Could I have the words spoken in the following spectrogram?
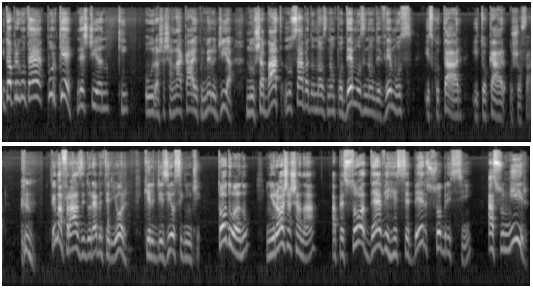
Então a pergunta é, por que neste ano que o Rosh Hashanah cai, o primeiro dia, no Shabat, no sábado nós não podemos e não devemos escutar e tocar o shofar? Tem uma frase do Rebbe anterior que ele dizia o seguinte, todo ano, em Rosh Hashanah, a pessoa deve receber sobre si, assumir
